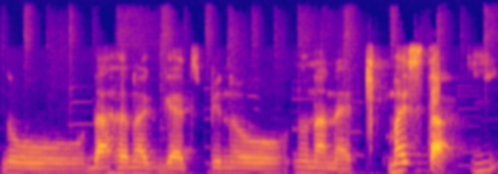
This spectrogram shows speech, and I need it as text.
no, da Hannah Gatsby no, no Nanette. Mas tá, e,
